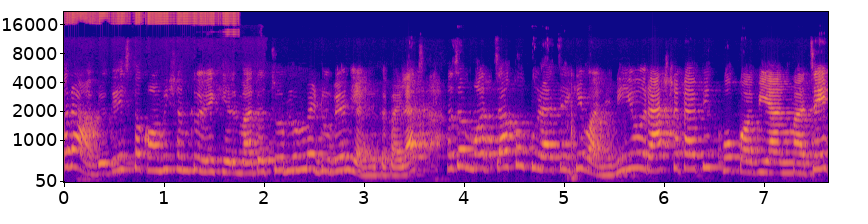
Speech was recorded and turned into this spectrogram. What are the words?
तर हाम्रो देश त कमिसनको यो खेलमा त चुर्लुम्मै डुब्यो नि होइन त कैलाश। अझ मजाको कुरा चाहिँ के भने नि यो राष्ट्रव्यापी खोप अभियानमा चाहिँ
